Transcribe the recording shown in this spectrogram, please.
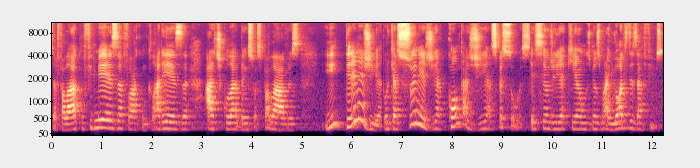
Vai falar com firmeza, falar com clareza, articular bem suas palavras e ter energia, porque a sua energia contagia as pessoas. Esse eu diria que é um dos meus maiores desafios.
